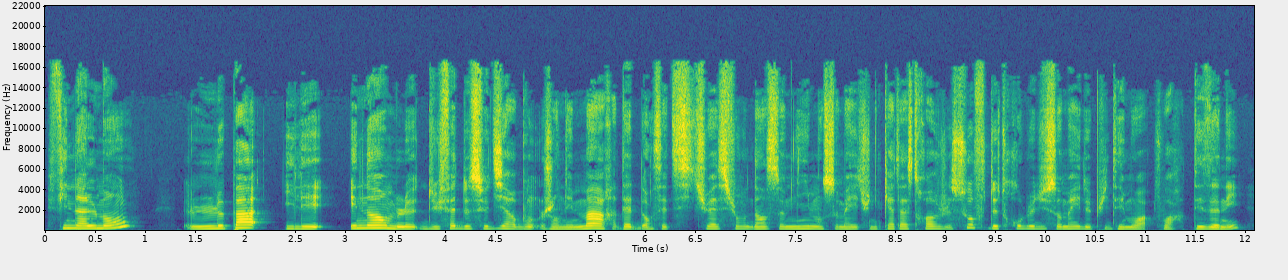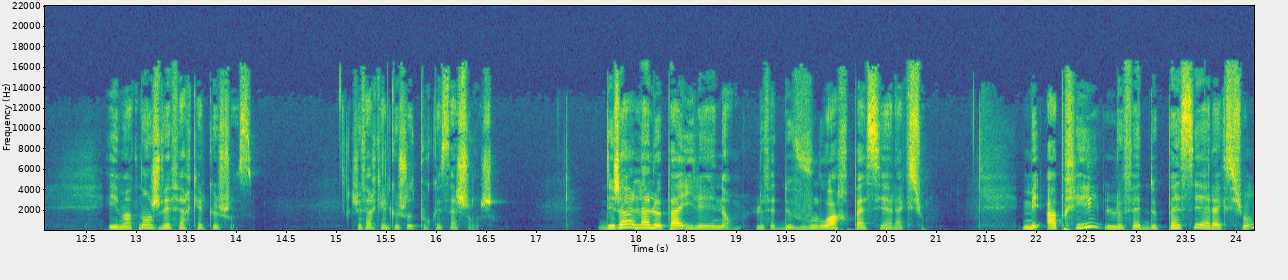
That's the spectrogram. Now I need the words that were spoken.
Finalement, le pas, il est énorme du fait de se dire bon, j'en ai marre d'être dans cette situation d'insomnie, mon sommeil est une catastrophe, je souffre de troubles du sommeil depuis des mois, voire des années, et maintenant je vais faire quelque chose. Je vais faire quelque chose pour que ça change. Déjà, là, le pas, il est énorme, le fait de vouloir passer à l'action. Mais après, le fait de passer à l'action,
